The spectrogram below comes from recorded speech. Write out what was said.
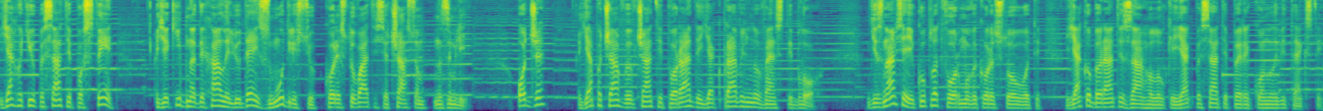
Я хотів писати пости, які б надихали людей з мудрістю користуватися часом на землі. Отже, я почав вивчати поради, як правильно вести блог. Дізнався, яку платформу використовувати, як обирати заголовки, як писати переконливі тексти.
